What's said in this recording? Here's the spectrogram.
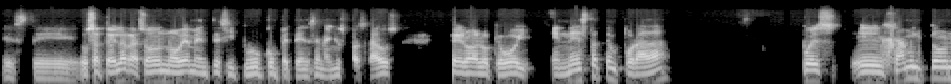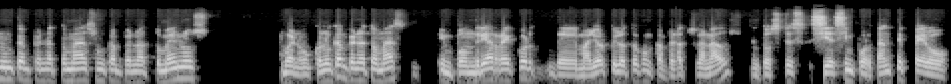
este, o sea, te doy la razón, obviamente si tuvo competencia en años pasados, pero a lo que voy, en esta temporada, pues eh, Hamilton un campeonato más, un campeonato menos, bueno, con un campeonato más impondría récord de mayor piloto con campeonatos ganados, entonces sí es importante, pero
